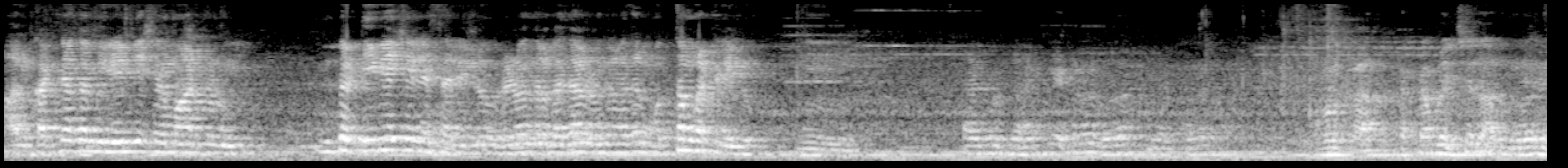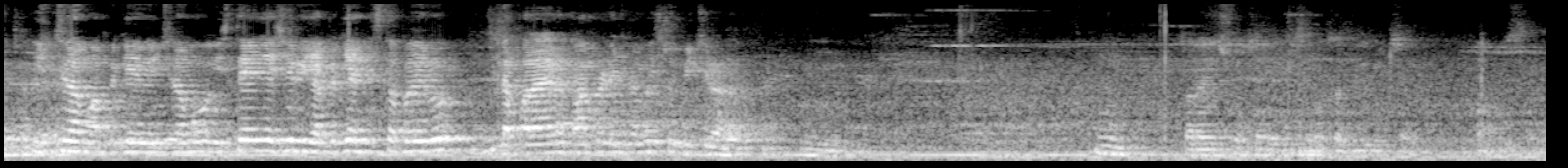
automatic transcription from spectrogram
వాళ్ళు కట్టినాక మీరు ఏం చేసిన మాటలు ఇంత డీవియేషన్ లేదు సార్ ఇల్లు. రెండు వందల గజాలు రెండు వందల గజాలు మొత్తం కట్టిన ఇల్లు. ఇచ్చినాము అప్లికేషన్ ఇచ్చినాము. ఇస్తే ఏం చేసి అప్లికేషన్ తీసుకుపోయారు ఇట్లా పలానా కాంప్లైంట్ ఇచ్చినాము చూపించినాడు. సరే ఇన్స్పెక్షన్ చేసి ఒకసారి చూపించాను పంపిస్తాను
